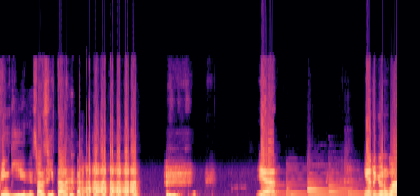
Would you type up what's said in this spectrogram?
tinggi 100 juta lah Iya. Ya tujuan gue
